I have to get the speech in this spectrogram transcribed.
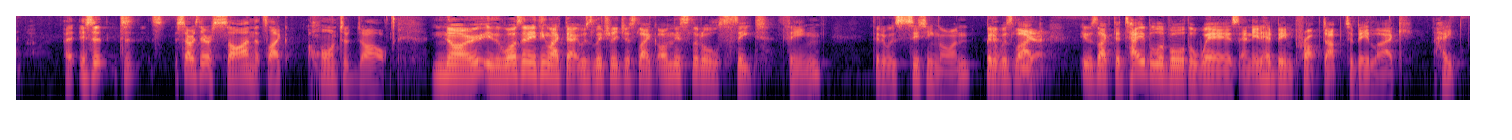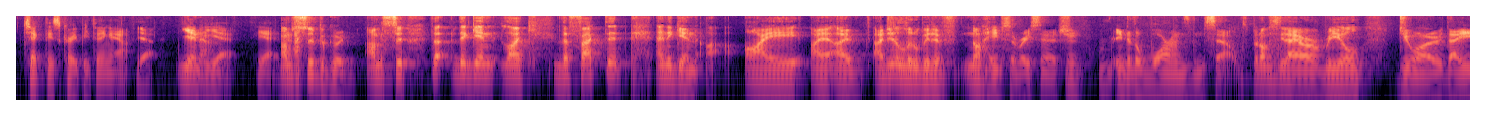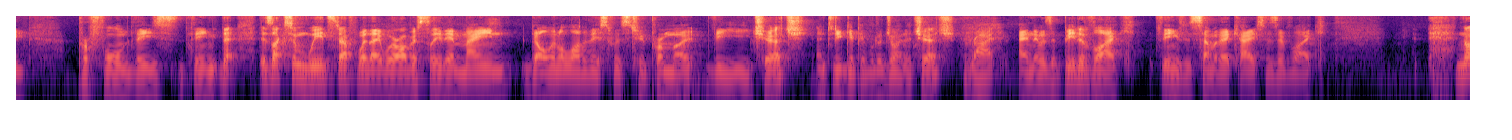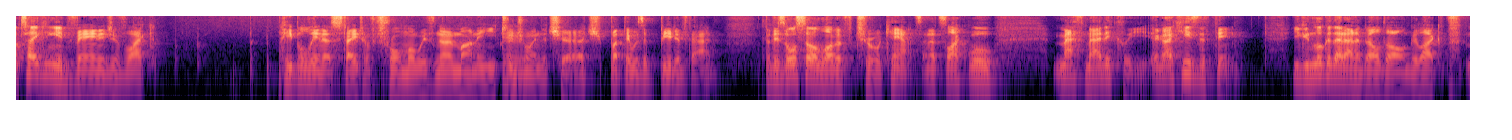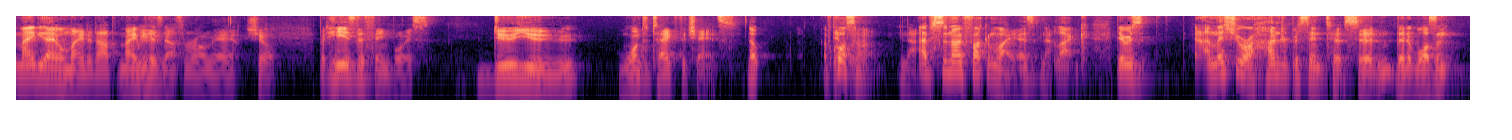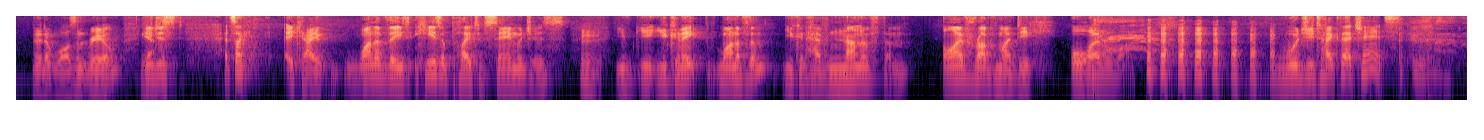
Uh, Is it so? Is there a sign that's like haunted doll? no, it wasn't anything like that. It was literally just like on this little seat thing that it was sitting on, but it was like Yeah. it was like the table of all the wares, and it had been propped up to be like, "Hey, check this creepy thing out." Yeah, Yeah, no. yeah, yeah. I'm super good. I'm su- the, the- again like the fact that, and again, I, I I I did a little bit of not heaps of research into the Warrens themselves, but obviously they are a real duo. They performed these things. That there's like some weird stuff where they were obviously their main goal in a lot of this was to promote the church and to get people to join the church, Right. And there was a bit of like things with some of their cases of like not taking advantage of like people in a state of trauma with no money to mm. join the church, but there was a bit of that. But there's also a lot of true accounts, and it's like, well, mathematically, like here's the thing: you can look at that Annabelle doll and be like, maybe they all made it up, maybe mm. there's nothing wrong there. sure. But here's the thing, boys: do you want to take the chance? nope. Of course Definitely not. not. No. Absolutely no fucking way. As, No. Like there is, unless you're hundred percent certain that it wasn't that it wasn't real. Yeah. You just, it's like okay, one of these. Here's a plate of sandwiches. Mm. You, you you can eat one of them. You can have none of them. I've rubbed my dick all over one. Would you take that chance?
